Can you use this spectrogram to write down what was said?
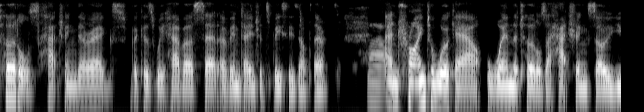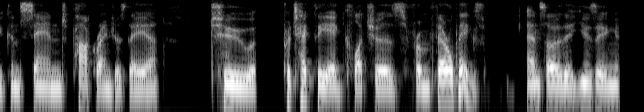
turtles hatching their eggs because we have a set of endangered species up there wow. and trying to work out when the turtles are hatching so you can send park rangers there to protect the egg clutches from feral pigs. And so they're using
